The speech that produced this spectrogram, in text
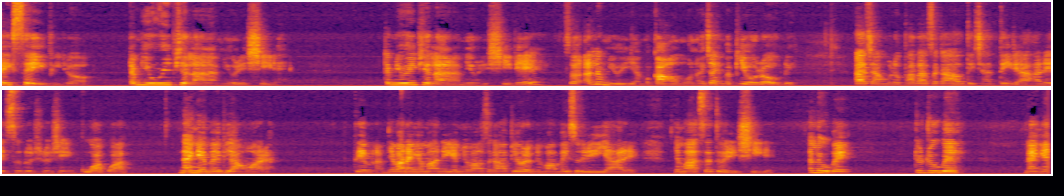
တိတ်ဆိတ်ပြီးတော့တမျိုးကြီးဖြစ်လာတာမျိုးတွေရှိတယ် တမျိုးကြီးဖြစ်လာတာမျိုးတွေရှိတယ်ဆိုတော့အဲ့လိုမျိုးကြီးကမကောင်းဘူးပေါ့နော်ကြိုင်မပျော်တော့ဘူးလေအဲအကြောင်းမလို့ဘာသာစကားကိုတေချာသိတာရတယ်ဆိုလို့ရှိလို့ရှိရင်ကိုကကွာနိုင်ငံပဲပြောင်းသွားတာသိမလားမြန်မာနိုင်ငံမှာနေရမြန်မာစကားပြောတယ်မြန်မာမိတ်ဆွေတွေရတယ်မြန်မာဆက်သွယ်တွေရှိတယ်အဲ့လိုပဲတူတူပဲနိုင်ငံ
